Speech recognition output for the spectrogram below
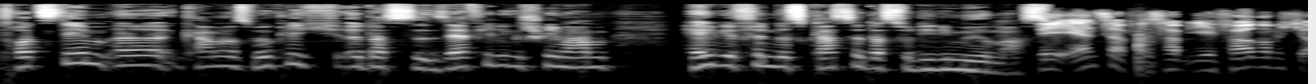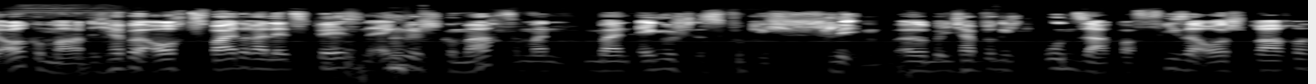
trotzdem äh, kam es wirklich, äh, dass sehr viele geschrieben haben, hey, wir finden es klasse, dass du dir die Mühe machst. Nee, ernsthaft, das hab, die Erfahrung habe ich ja auch gemacht. Ich habe ja auch zwei, drei Let's Plays in Englisch gemacht. Mein, mein Englisch ist wirklich schlimm. Also ich habe wirklich eine unsagbar fiese Aussprache.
